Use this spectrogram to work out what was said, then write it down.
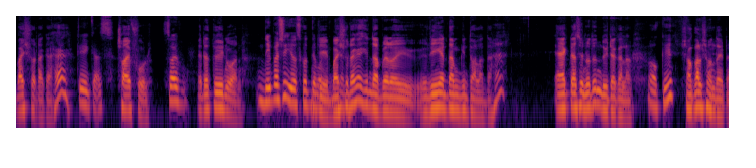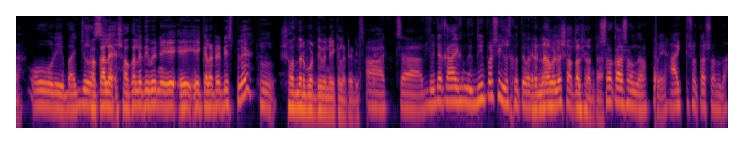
বাইশশো টাকা হ্যাঁ? ঠিক আছে। ছয় ফুল। ছয় ফুল। এটা টু ইন ওয়ান দুই পাশে ইউজ করতে পারবেন। বাইশশো টাকা কিন্তু আপনার ওই রিং এর দাম কিন্তু আলাদা হ্যাঁ? একটা আছে নতুন দুইটা কালার। ওকে। সকাল সন্ধ্যা এটা। ও রে ভাই জোস। সকালে সকালে দিবেন এই- এই কালারটা ডিসপ্লে সন্ধ্যার পর দিবেন এই কালারটা ডিসপ্লে আচ্ছা দুইটা কালার কিন্তু দুই পাশে ইউজ করতে এটার পারবেন নাম হলো সকাল সন্ধ্যা। সকাল সন্ধ্যা পরে হাইট সকাল সন্ধ্যা।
